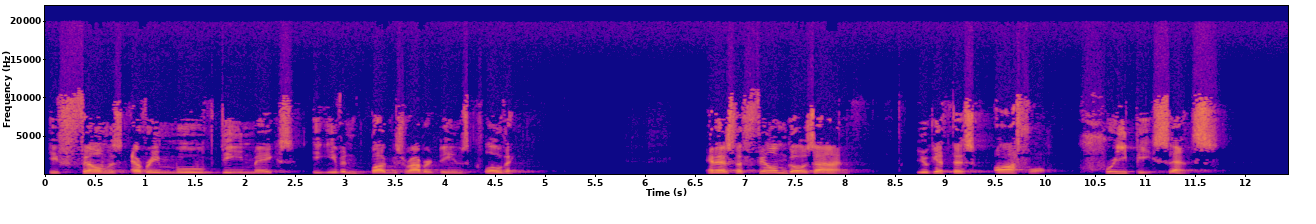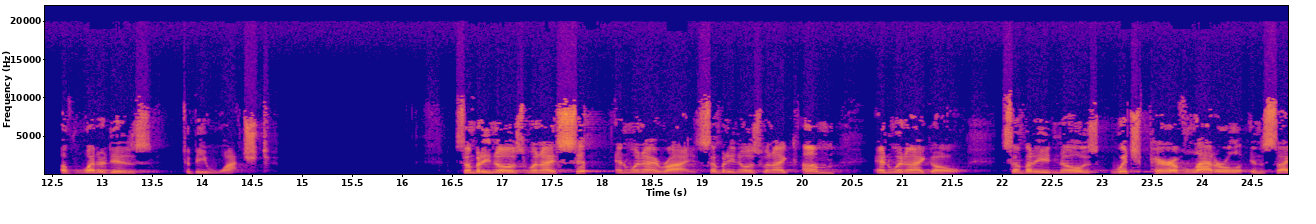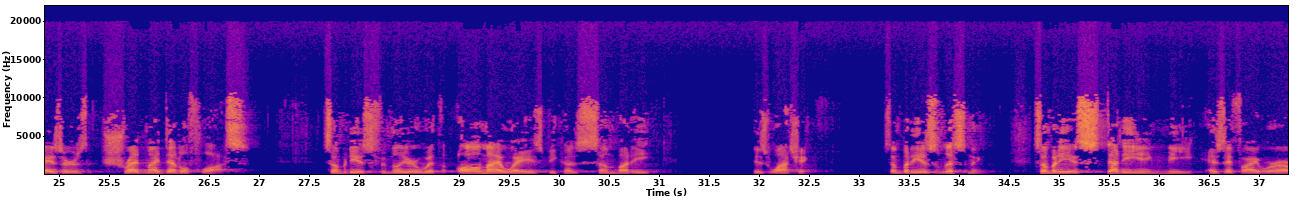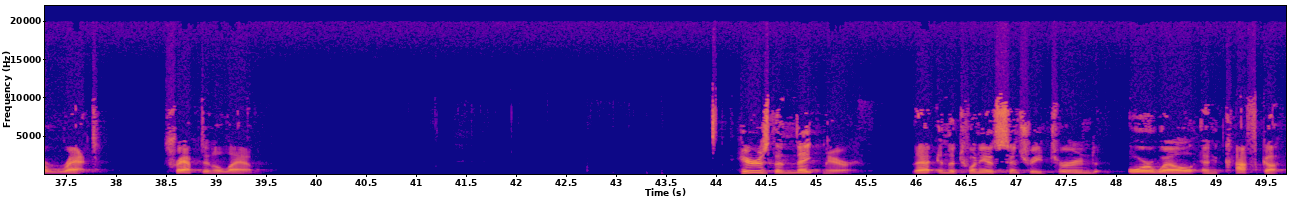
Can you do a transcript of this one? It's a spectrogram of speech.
he films every move Dean makes, he even bugs Robert Dean's clothing. And as the film goes on, you get this awful, creepy sense of what it is to be watched. Somebody knows when I sit and when I rise. Somebody knows when I come and when I go. Somebody knows which pair of lateral incisors shred my dental floss. Somebody is familiar with all my ways because somebody is watching. Somebody is listening. Somebody is studying me as if I were a rat trapped in a lab. Here's the nightmare that in the 20th century turned Orwell and Kafka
